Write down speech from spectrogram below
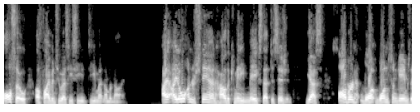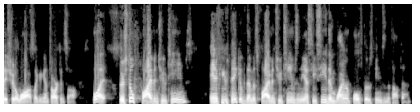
also a five and two SEC team at number nine? I, I don't understand how the committee makes that decision. Yes, Auburn won, some games they should have lost, like against Arkansas, but they're still five and two teams. And if you think of them as five and two teams in the SEC, then why aren't both those teams in the top ten?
